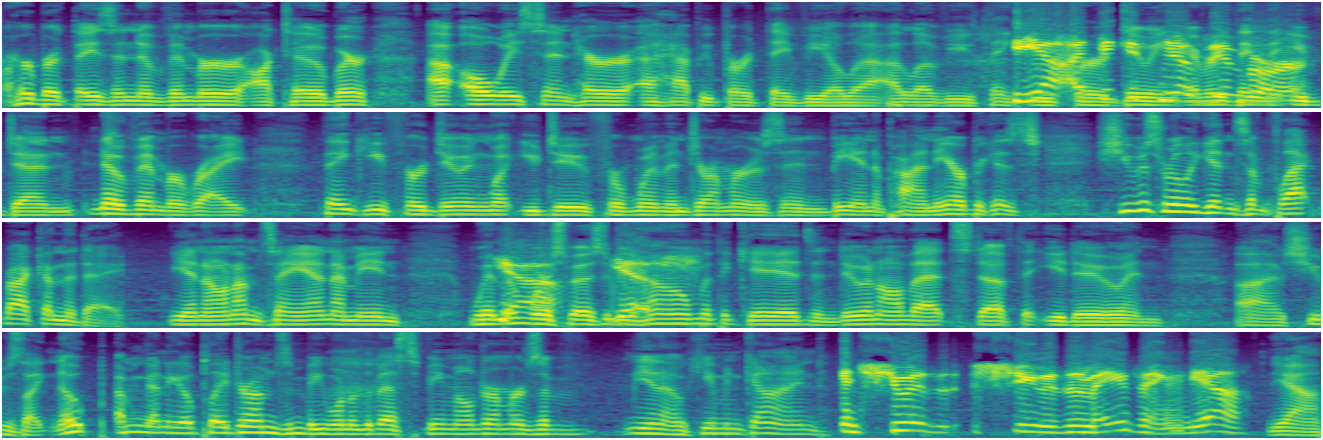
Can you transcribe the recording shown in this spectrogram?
her birthday's in November, or October. I always send her a happy birthday, Viola. I love you. Thank Yeah, you for doing everything that you've done. November, right? Thank you for doing what you do for women drummers and being a pioneer because she was really getting some flack back in the day. You know what I'm saying? I mean, women Yeah, were supposed to be yes. home with the kids and doing all that stuff that you do, and uh, she was like, "Nope, I'm gonna go play drums and be one of the best female drummers of you know humankind." And she was she was amazing. Yeah, Yeah.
